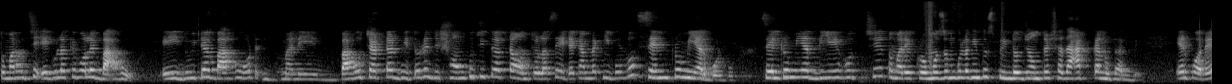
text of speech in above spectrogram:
তোমার হচ্ছে এগুলাকে বলে বাহু। এই দুইটা বাহুর মানে বাহু চারটার ভিতরে যে সংকুচিত একটা অঞ্চল আছে, এটাকে আমরা কি বলব? সেন্ট্রোমিয়ার বলব। সেন্ট্রোমিয়ার দিয়ে হচ্ছে তোমার এই ক্রোমোজোমগুলো কিন্তু স্পিন্ডল যন্ত্রের সাথে আটকানো থাকবে। এরপরে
